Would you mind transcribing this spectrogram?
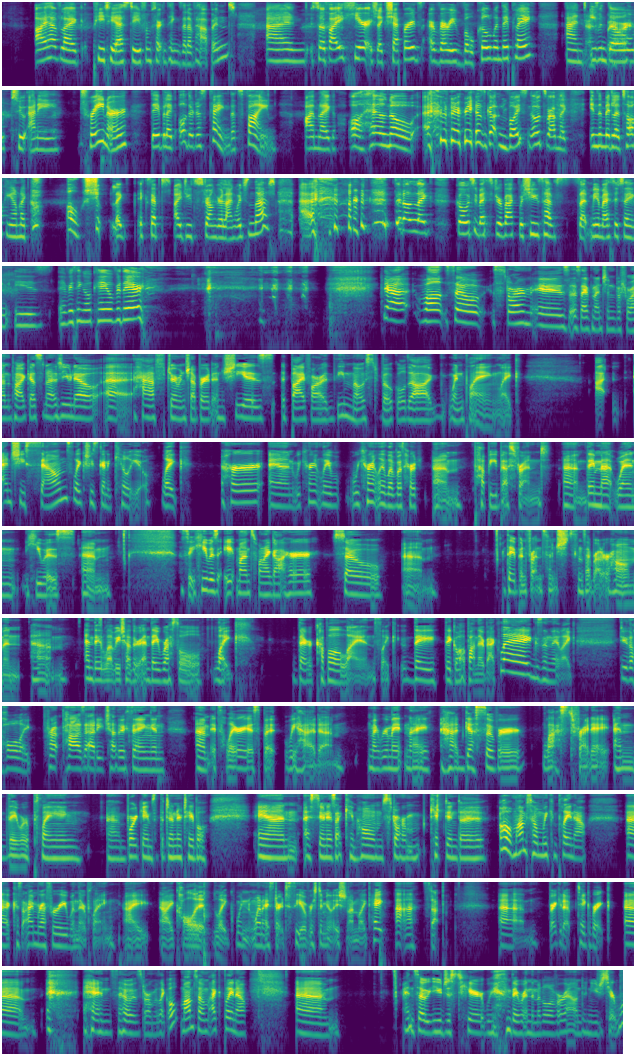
I have like PTSD from certain things that have happened, and so if I hear like shepherds are very vocal when they play, and yes, even though are. to any trainer they'd be like, oh, they're just playing. That's fine. I'm like, oh, hell no. And Mary has gotten voice notes where I'm like in the middle of talking. I'm like, oh, shoot. Like, except I do stronger language than that. Uh, then I'll like go to message her back, but she's have sent me a message saying, is everything okay over there? Yeah, well, so Storm is, as I've mentioned before on the podcast, and as you know, uh, half German Shepherd, and she is by far the most vocal dog when playing. Like, I, and she sounds like she's gonna kill you. Like her, and we currently we currently live with her um, puppy best friend. Um, they met when he was, um, let's see, he was eight months when I got her. So um, they've been friends since since I brought her home, and um, and they love each other, and they wrestle like they're a couple of lions. Like they they go up on their back legs, and they like do the whole like front paws at each other thing, and um, it's hilarious. But we had um, my roommate and I had guests over last Friday, and they were playing um, board games at the dinner table. And as soon as I came home, Storm kicked into oh, mom's home, we can play now. Because uh, I'm referee when they're playing. I I call it like when when I start to see overstimulation. I'm like, hey, uh, uh-uh, stop, um, break it up, take a break. Um, and so Storm was like, oh, mom's home, I can play now. Um, and so you just hear we they were in the middle of a round and you just hear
